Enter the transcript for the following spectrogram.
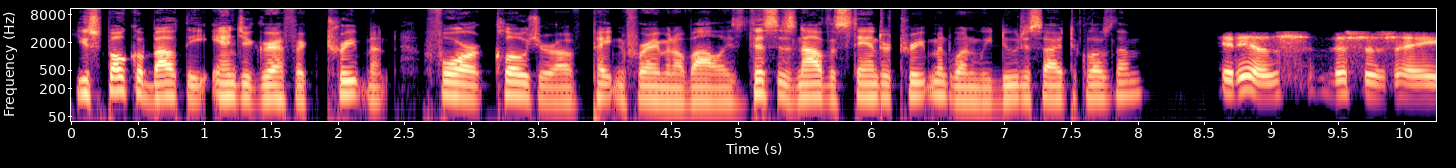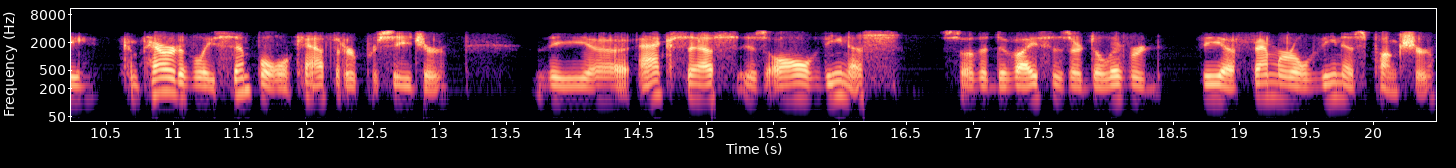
you spoke about the angiographic treatment for closure of patent foramen ovales. This is now the standard treatment when we do decide to close them? It is. This is a comparatively simple catheter procedure. The uh, access is all venous, so the devices are delivered via femoral venous puncture,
